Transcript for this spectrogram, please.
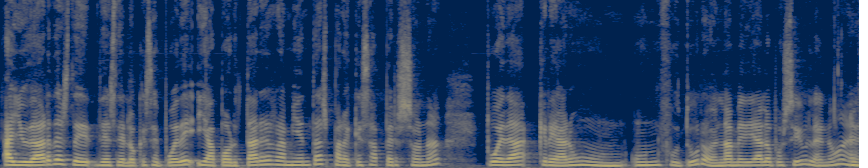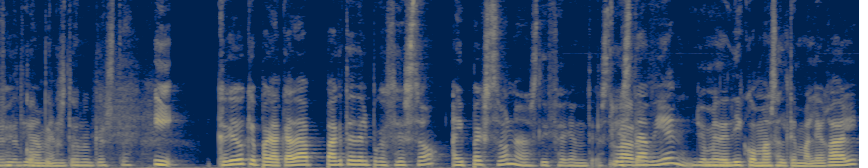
ayudar desde, desde lo que se puede y aportar herramientas para que esa persona pueda crear un, un futuro en la medida de lo posible, ¿no? En el contexto en el que esté. Y creo que para cada parte del proceso hay personas diferentes. Y está bien. Yo me dedico más al tema legal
